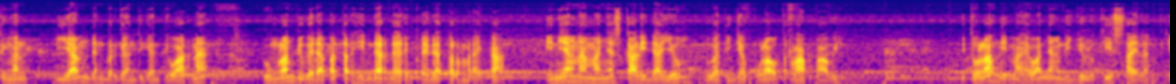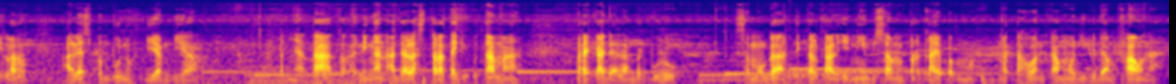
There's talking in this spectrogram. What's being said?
Dengan diam dan berganti-ganti warna, bunglon juga dapat terhindar dari predator mereka. Ini yang namanya sekali dayung, dua tiga pulau terlampaui. Itulah lima hewan yang dijuluki silent killer alias pembunuh diam-diam. Ternyata keheningan adalah strategi utama mereka dalam berburu. Semoga artikel kali ini bisa memperkaya pengetahuan kamu di bidang fauna.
